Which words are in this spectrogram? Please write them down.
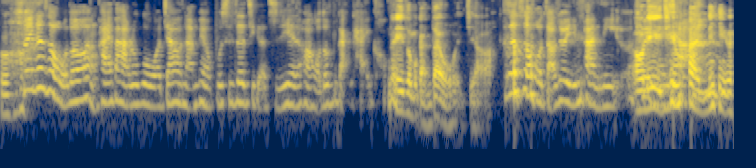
所以那时候我都很害怕，如果我交的男朋友不是这几个职业的话，我都不敢开口。那你怎么敢带我回家、啊？那时候我早就已经叛逆了。哦，你已经叛逆了。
